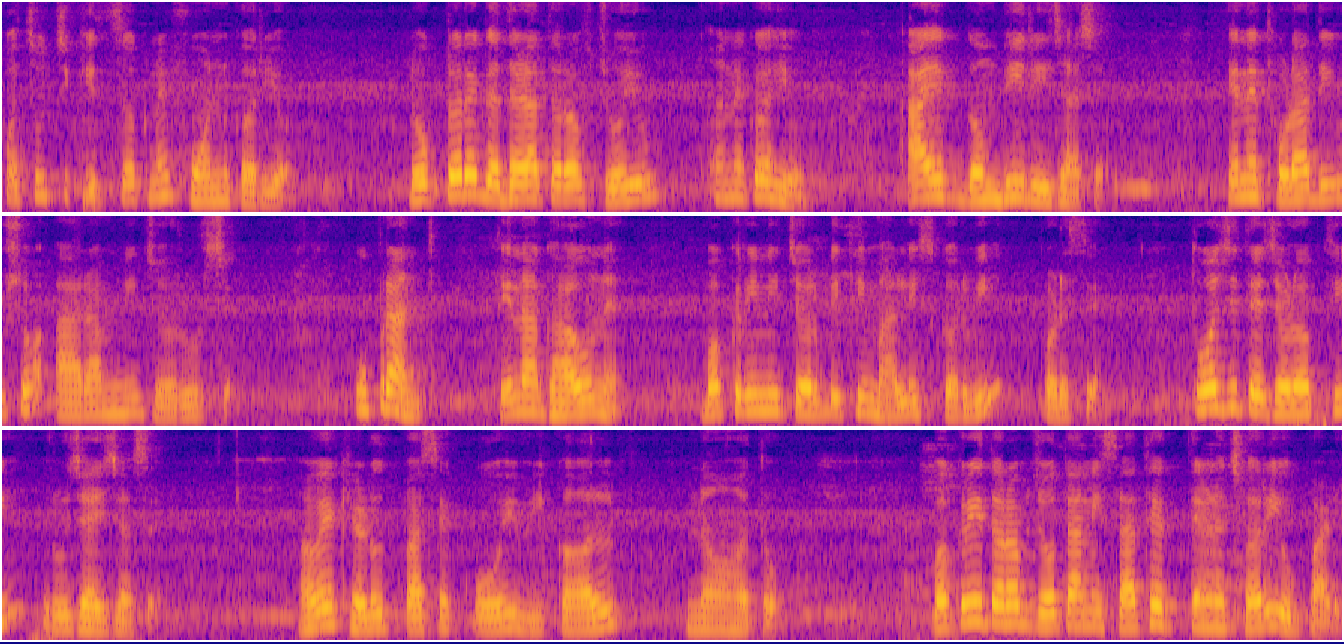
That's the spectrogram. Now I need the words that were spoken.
પશુ ચિકિત્સકને ફોન કર્યો. ડૉક્ટરે ગધેડા તરફ જોયું અને કહ્યું, આ એક ગંભીર ઈજા છે. તેને થોડા દિવસો આરામની જરૂર છે. ઉપરાંત, તેના ઘાવને બકરીની ચરબીથી માલિશ કરવી પડશે. તો જ તે ઝડપથી રૂજાઈ જશે. હવે ખેડૂત પાસે કોઈ વિકલ્પ ન હતો. બકરી તરફ જોતાની સાથે જ તેણે છરી ઉપાડી.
